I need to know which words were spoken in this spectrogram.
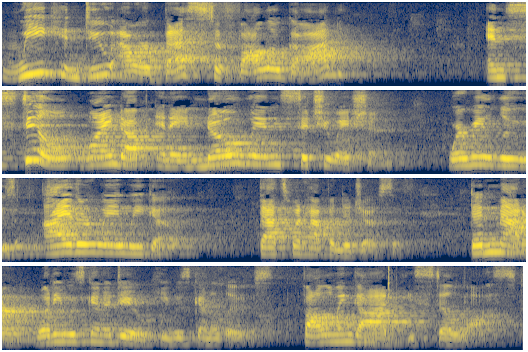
We can do our best to follow God and still wind up in a no win situation where we lose either way we go. That's what happened to Joseph. Didn't matter what he was going to do, he was going to lose. Following God, he still lost.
